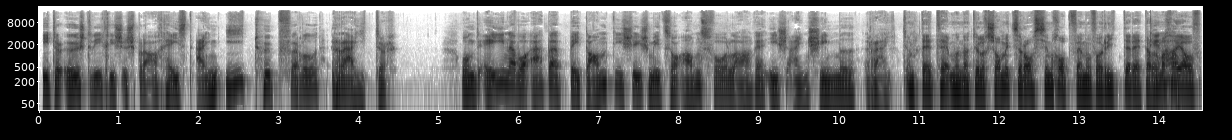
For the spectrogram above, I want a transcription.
in der österreichischen Sprache heisst ein Eithüpferl Reiter. Und einer, der eben pedantisch ist mit so Amtsvorlagen, ist ein Schimmelreiter. Und dort hat man natürlich schon mit dem Ross im Kopf, wenn man von Reiter redet. Aber genau. man kann ja auf,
